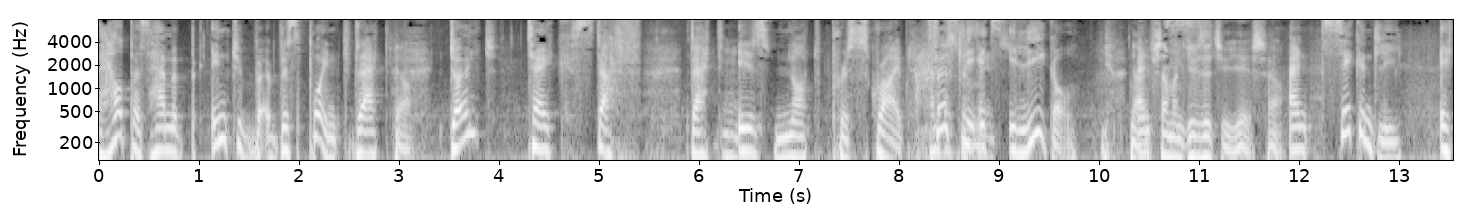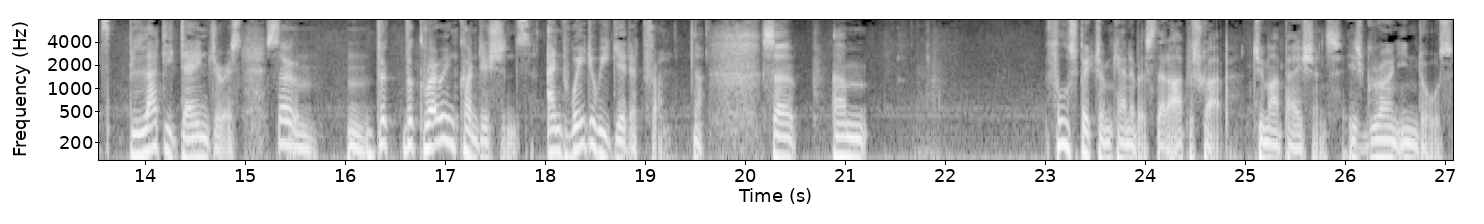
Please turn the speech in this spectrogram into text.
help us hammer into b- this point that Yeah. don't take stuff that is not prescribed. Firstly, 100%. it's illegal. Now, And if someone gives it to you, yes. Yeah. and secondly, it's bloody dangerous. So Hmm, the the growing conditions and where do we get it from? No. So, um, full spectrum cannabis that I prescribe to my patients is grown indoors.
